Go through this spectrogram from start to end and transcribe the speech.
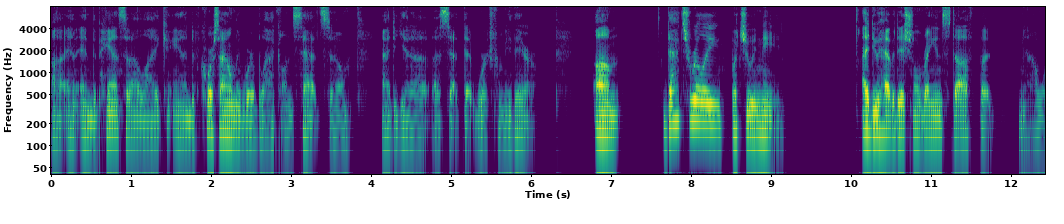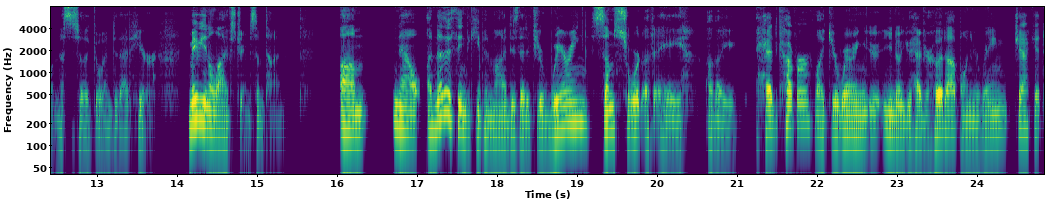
uh, and and the pants that I like, and of course, I only wear black on set, so I had to get a, a set that worked for me there. Um, that's really what you would need. I do have additional rain stuff, but you know, I won't necessarily go into that here. Maybe in a live stream sometime. Um, now, another thing to keep in mind is that if you're wearing some sort of a of a head cover, like you're wearing, you know, you have your hood up on your rain jacket,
